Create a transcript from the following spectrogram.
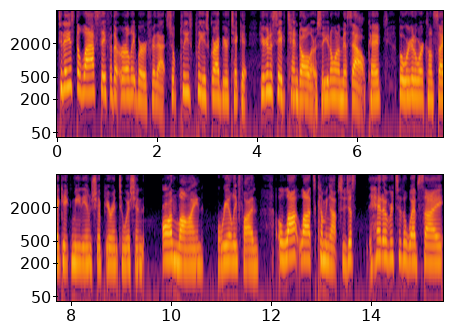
today is the last day for the early bird for that. So please, please grab your ticket. You're going to save $10, so you don't want to miss out, okay? But we're going to work on psychic mediumship, your intuition online. Really fun. A lot, lots coming up. So just head over to the website.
